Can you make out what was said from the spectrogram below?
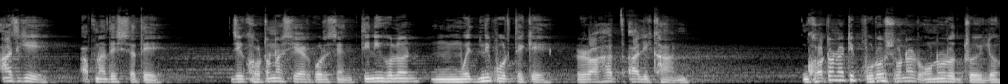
আজকে আপনাদের সাথে যে ঘটনা শেয়ার করেছেন, তিনি হলেন মেদিনীপুর থেকে রাহাত আলী খান। ঘটনাটি পুরো শোনার অনুরোধ রইল।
